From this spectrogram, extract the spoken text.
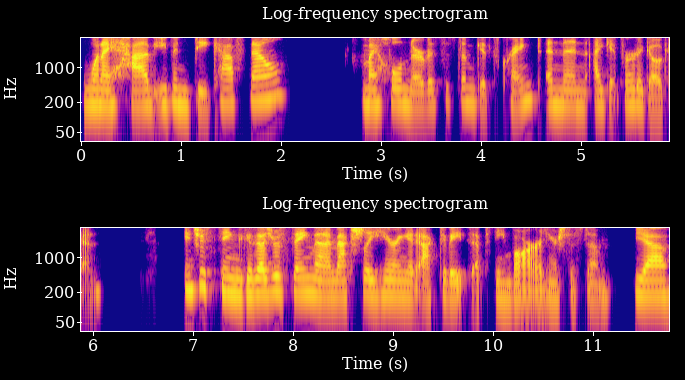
when I have even decaf now, my whole nervous system gets cranked and then I get vertigo again. Interesting because as you're saying that, I'm actually hearing it activates Epstein Barr in your system. Yeah.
